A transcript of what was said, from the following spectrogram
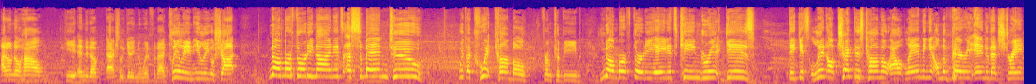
I don't know how he ended up actually getting the win for that. Clearly an illegal shot. Number 39, it's Asman 2 with a quick combo from Khabib. Number 38, it's King Grit Giz that gets lit up. Check this combo out, landing it on the very end of that straight.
